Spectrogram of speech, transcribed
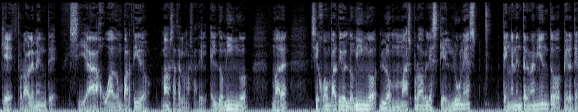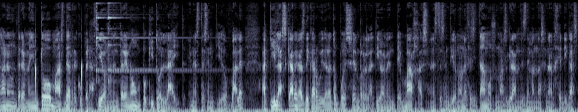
que probablemente si ha jugado un partido, vamos a hacerlo más fácil, el domingo, ¿vale? Si juega un partido el domingo, lo más probable es que el lunes tengan entrenamiento, pero tengan un entrenamiento más de recuperación, un entreno un poquito light en este sentido, ¿vale? Aquí las cargas de carbohidrato pueden ser relativamente bajas, en este sentido no necesitamos unas grandes demandas energéticas.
